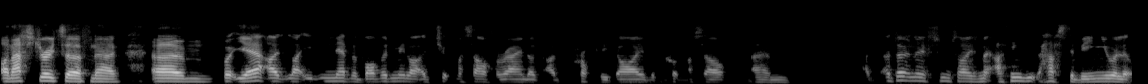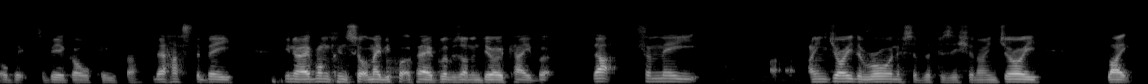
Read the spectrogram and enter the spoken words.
on astroturf now. Um, but yeah, I like it never bothered me. Like I'd chuck myself around, I'd, I'd properly dive, I'd cut myself. Um, I, I don't know if sometimes I think it has to be in you a little bit to be a goalkeeper. There has to be, you know, everyone can sort of maybe put a pair of gloves on and do okay, but that for me, I enjoy the rawness of the position. I enjoy like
